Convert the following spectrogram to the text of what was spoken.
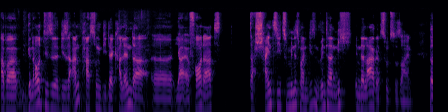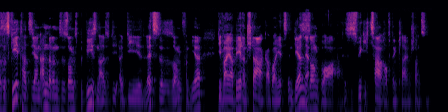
aber genau diese, diese Anpassung, die der Kalender äh, ja erfordert, da scheint sie zumindest mal in diesem Winter nicht in der Lage zu, zu sein dass es geht, hat sie an anderen Saisons bewiesen. Also die, die letzte Saison von ihr, die war ja bärenstark, aber jetzt in der Saison, ja. boah, ist es wirklich zart auf den kleinen Chancen.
